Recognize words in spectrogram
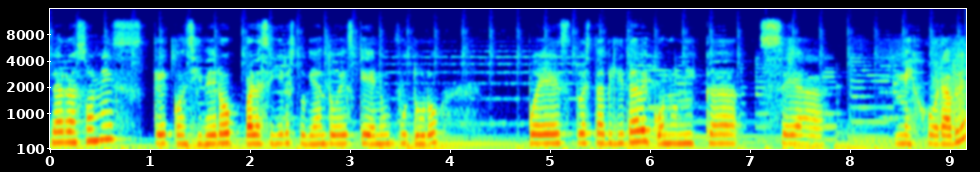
Las razones que considero para seguir estudiando es que en un futuro pues tu estabilidad económica sea mejorable,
